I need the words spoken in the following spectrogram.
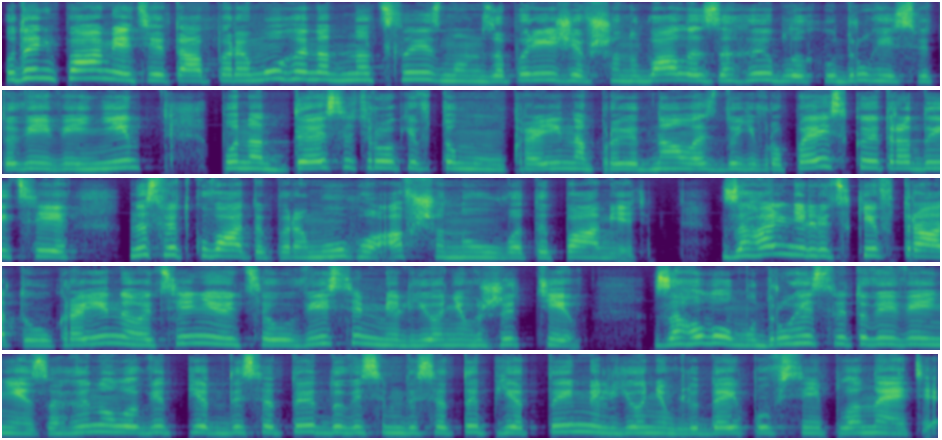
У день пам'яті та перемоги над нацизмом в Запоріжжі вшанували загиблих у Другій світовій війні. Понад 10 років тому Україна приєдналась до європейської традиції не святкувати перемогу, а вшановувати пам'ять. Загальні людські втрати України оцінюються у 8 мільйонів життів. Загалом у Другій світовій війні загинуло від 50 до 85 мільйонів людей по всій планеті.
